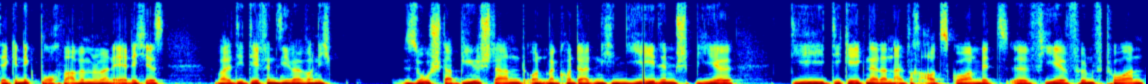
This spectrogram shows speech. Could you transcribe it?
der Genickbruch war, wenn man mal ehrlich ist weil die Defensive einfach nicht so stabil stand und man konnte halt nicht in jedem Spiel die, die Gegner dann einfach outscoren mit äh, vier, fünf Toren.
